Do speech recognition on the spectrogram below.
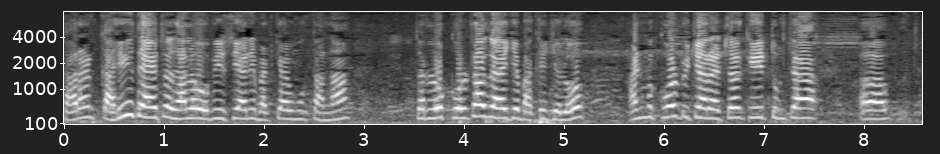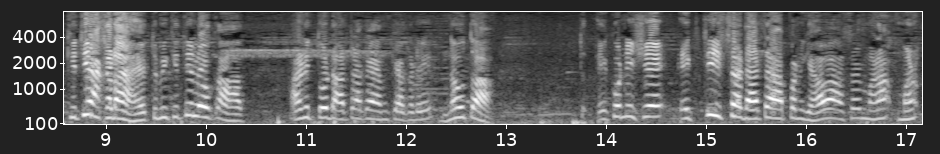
कारण काही द्यायचं झालं ओबीसी आणि भटक्या विमुक्तांना तर लोक कोर्टात जायचे बाकीचे लोक. आणि मग कोर्ट विचारायचं की तुमचा किती आकडा आहे? तुम्ही किती लोक आहात? आणि तो डाटा काय आमच्याकडे नव्हता. एकोणीसशे एकतीसचा डाटा आपण घ्यावा असं म्हणा म्हण-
